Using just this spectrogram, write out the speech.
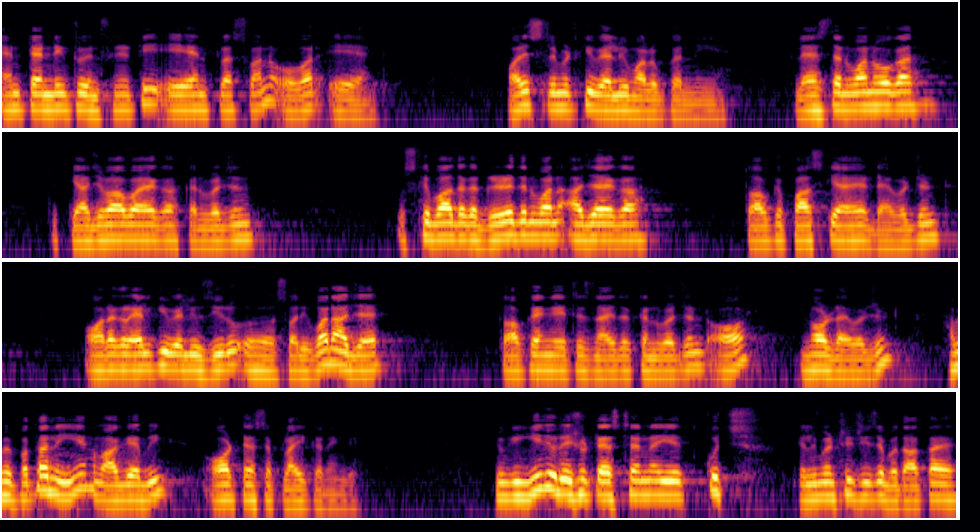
n tending to infinity a n plus one over a n اور اس لمٹ کی ویلو معلوم کرنی ہے لیس دین ون ہوگا تو کیا جواب آئے گا کنورجنٹ اس کے بعد اگر گریٹر دین ون آ جائے گا تو آپ کے پاس کیا ہے ڈائیورجنٹ اور اگر ایل کی ویلو زیرو سوری ون آ جائے تو آپ کہیں گے اٹ از نائدر کنورجنٹ اور ناٹ ڈائیورجنٹ ہمیں پتہ نہیں ہے ہم آگے ابھی اور ٹیسٹ اپلائی کریں گے کیونکہ یہ جو ریشو ٹیسٹ ہے نا یہ کچھ ایلیمنٹری چیزیں بتاتا ہے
